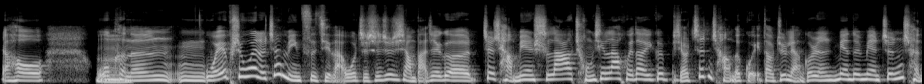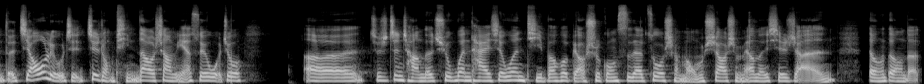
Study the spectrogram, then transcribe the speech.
然后。我可能，嗯，我也不是为了证明自己啦，我只是就是想把这个这场面试拉重新拉回到一个比较正常的轨道，就两个人面对面真诚的交流这这种频道上面，所以我就，呃，就是正常的去问他一些问题，包括表示公司在做什么，我们需要什么样的一些人等等的，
